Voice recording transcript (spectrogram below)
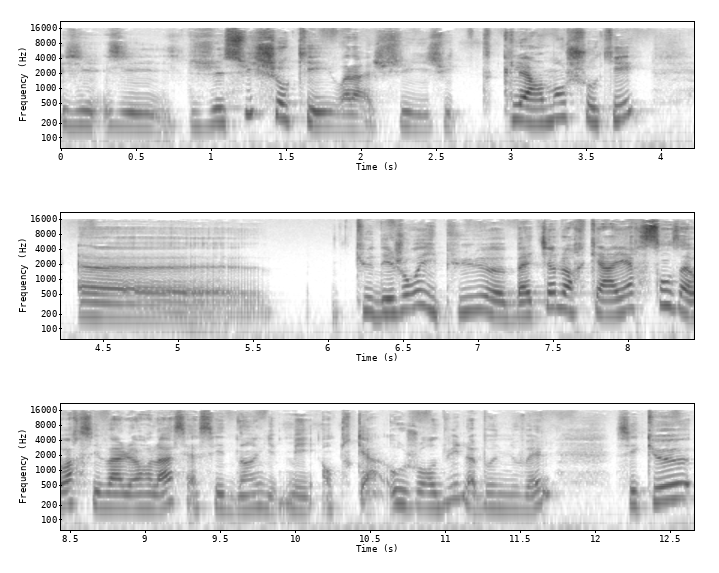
je suis choquée, voilà, je suis, je suis clairement choquée. Euh, que des gens aient pu euh, bâtir leur carrière sans avoir ces valeurs-là, c'est assez dingue. Mais en tout cas, aujourd'hui, la bonne nouvelle, c'est que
